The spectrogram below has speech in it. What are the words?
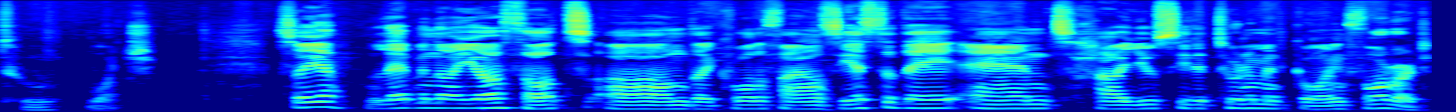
to watch. So yeah, let me know your thoughts on the quarterfinals yesterday and how you see the tournament going forward.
